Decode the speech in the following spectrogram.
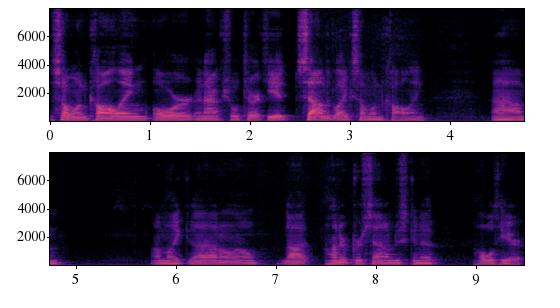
someone calling or an actual turkey. It sounded like someone calling. Um, I'm like, I don't know, not 100%. I'm just going to hold here.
